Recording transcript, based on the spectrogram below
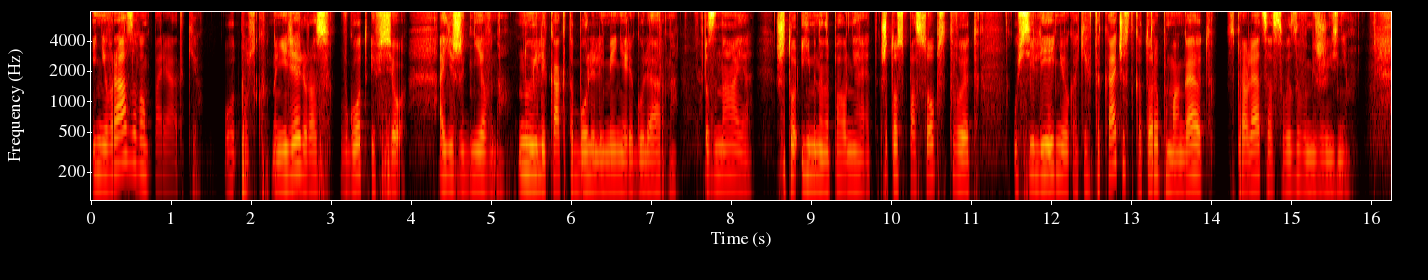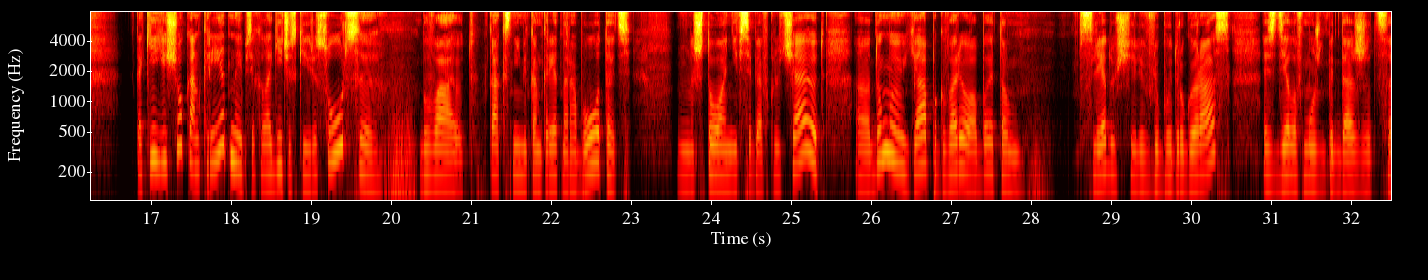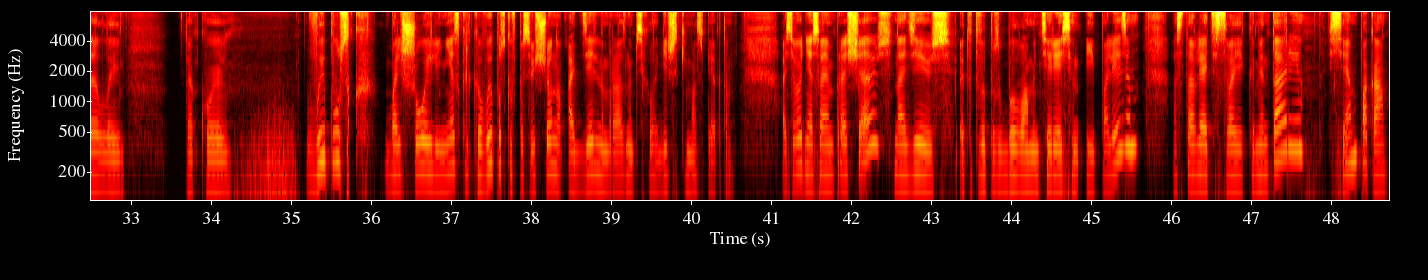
И не в разовом порядке, отпуск на неделю раз в год и все, а ежедневно, ну или как-то более или менее регулярно, зная, что именно наполняет, что способствует усилению каких-то качеств, которые помогают справляться с вызовами жизни. Какие еще конкретные психологические ресурсы бывают, как с ними конкретно работать, что они в себя включают. Э, думаю, я поговорю об этом в следующий или в любой другой раз, сделав, может быть, даже целый такой выпуск большой или несколько выпусков, посвященных отдельным разным психологическим аспектам. А сегодня я с вами прощаюсь. Надеюсь, этот выпуск был вам интересен и полезен. Оставляйте свои комментарии. Всем пока!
